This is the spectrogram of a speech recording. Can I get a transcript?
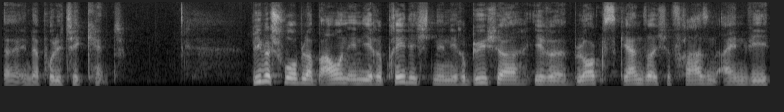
äh, in der Politik kennt. Bibelschwurbler bauen in ihre Predigten, in ihre Bücher, ihre Blogs gern solche Phrasen ein wie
